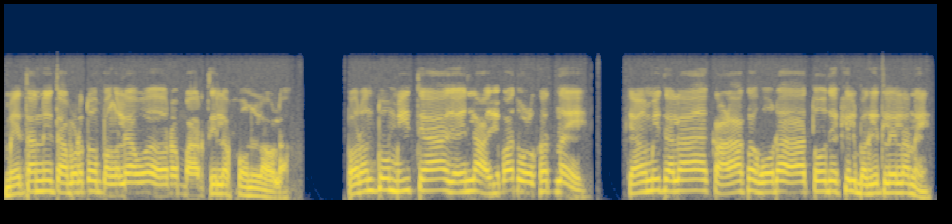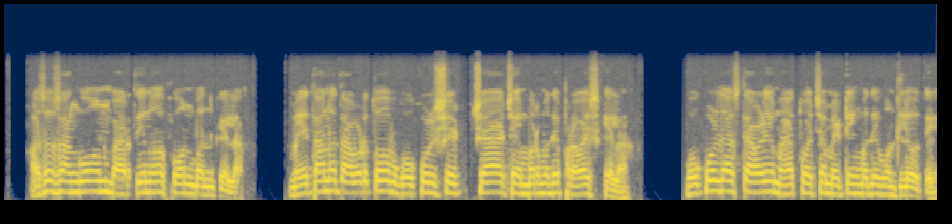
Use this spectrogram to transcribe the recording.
मेहतांनी ताबडतोब बंगल्यावर भारतीला फोन लावला. परंतु मी त्या जैनला अजिबात ओळखत नाही. किंवा मी त्याला काळा का गोरा तो देखील बघितलेला नाही असं सांगून भारतीनं फोन बंद केला. मेहतानं ताबडतोब गोकुळ शेठच्या चेंबरमध्ये प्रवेश केला. गोकुळदास त्यावेळी महत्त्वाच्या मीटिंगमध्ये गुंतले होते.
